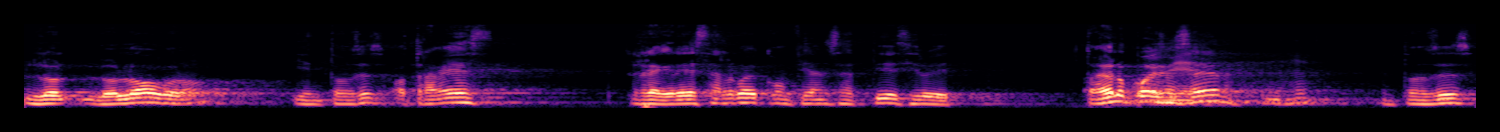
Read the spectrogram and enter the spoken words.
lo, lo logro y entonces otra vez regresa algo de confianza a ti y decir, oye, todavía lo puedes hacer. Entonces,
